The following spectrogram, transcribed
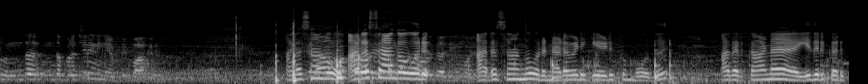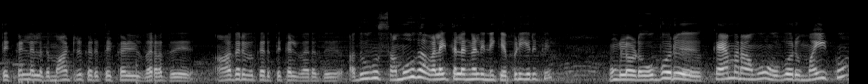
ஸோ இந்த இந்த பிரச்சனையை நீங்க எப்படி பாக்குறீங்க அரசாங்கம் அரசாங்கம் ஒரு அரசாங்கம் ஒரு நடவடிக்கை எடுக்கும்போது அதற்கான எதிர்கருத்துக்கள் அல்லது மாற்று கருத்துக்கள் வர்றது ஆதரவு கருத்துக்கள் வர்றது அதுவும் சமூக வலைத்தளங்கள் இன்னைக்கு எப்படி இருக்கு? உங்களோட ஒவ்வொரு கேமராவும் ஒவ்வொரு மைக்கும்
